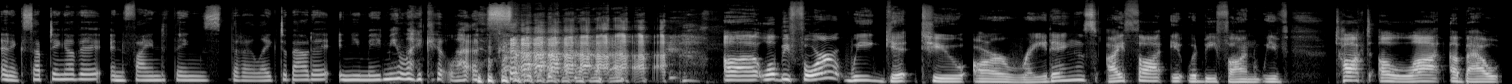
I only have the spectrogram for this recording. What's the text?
and accepting of it and find things that I liked about it, and you made me like it less. Uh, well, before we get to our ratings, I thought it would be fun. We've talked a lot about.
